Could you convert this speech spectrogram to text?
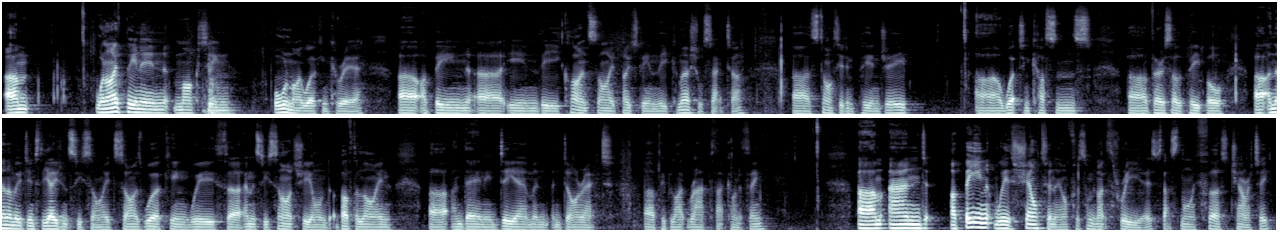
Um, well, I've been in marketing all my working career. Uh, I've been uh, in the client side, mostly in the commercial sector. Uh, started in P&G, uh, worked in Cussons, uh, various other people. Uh, and then I moved into the agency side. So I was working with uh, M&C Saatchi on above the line, uh, and then in DM and, and direct, uh, people like Rapp, that kind of thing. Um, and I've been with Shelter now for something like three years. That's my first charity.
